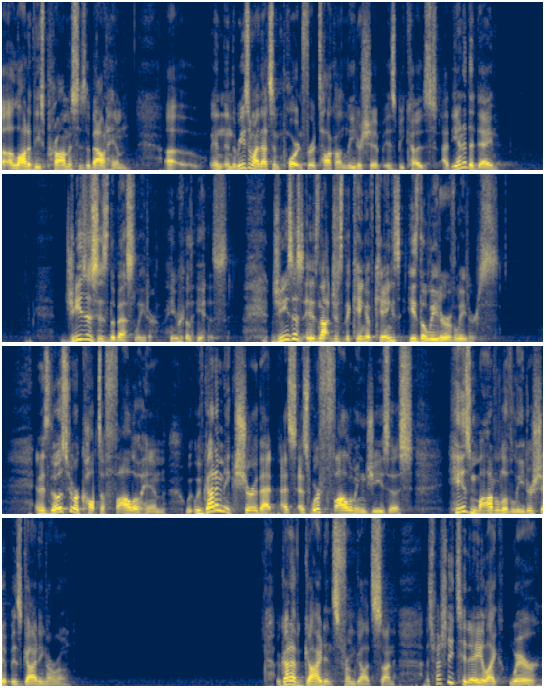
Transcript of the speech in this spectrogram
Uh, a lot of these promises about him. Uh, and, and the reason why that's important for a talk on leadership is because at the end of the day, Jesus is the best leader. He really is. Jesus is not just the King of Kings, He's the leader of leaders. And as those who are called to follow Him, we've got to make sure that as, as we're following Jesus, His model of leadership is guiding our own. We've got to have guidance from God's Son, especially today, like where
